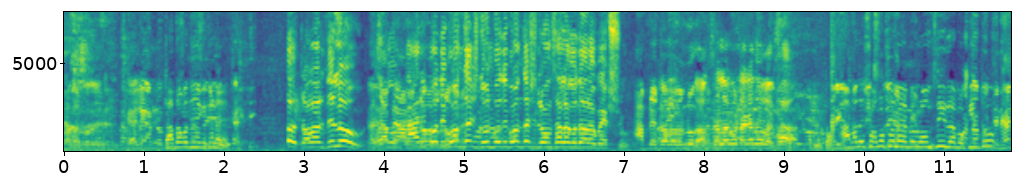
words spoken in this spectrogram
চাঁদা করে। এখানে? ট্রলার দিল গাড়ি প্রতি পঞ্চাশ জন প্রতি পঞ্চাশ লঞ্চ চালাগো দেওয়া লাগবে একশো। আপনি লোক লঞ্চ টাকা দেওয়া লাগবে। আমাদের সমস্যা নাই আমরা লঞ্চেই যাব কিন্তু হ্যাঁ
